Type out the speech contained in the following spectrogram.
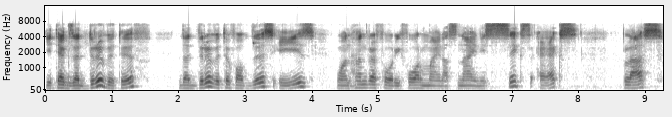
you take the derivative. The derivative of this is 144 minus 96x plus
